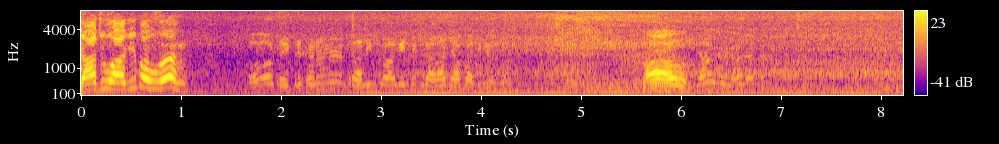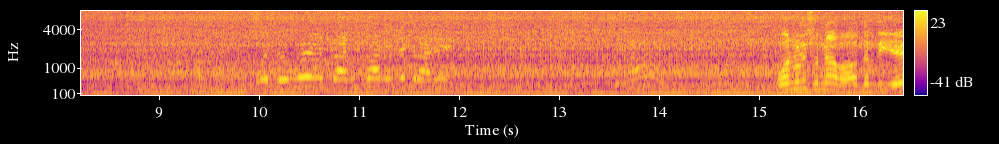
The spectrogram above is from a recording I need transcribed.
ਚਾਹ ਚੂ ਆ ਗਈ ਭਾਊ ਉਹ ਟਰੈਕਟਰ ਖਾਣਾ ਨਾ ਟਰਾਲੀ ਪਵਾ ਕੇ ਇੱਥੇ ਕਰਾਲਾ ਜਾ ਭੱਜ ਕੇ ਉਹਦਾ ਆਹੋ ਉਹਨੂੰ ਨਹੀਂ ਸੁਣਨਾ ਵਾ ਉਧਰ ਦੀ ਏ।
